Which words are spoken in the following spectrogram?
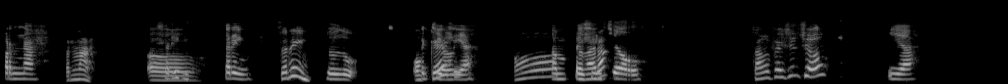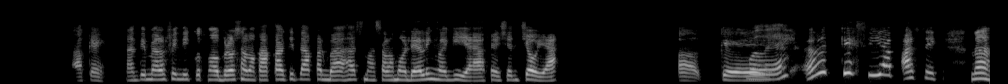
Pernah. Pernah. Sering. Uh, sering. Sering. Dulu. Oke. Okay. Kecil ya. Oh. Sama fashion show. Sama fashion show? Iya. Oke, nanti Melvin ikut ngobrol sama kakak. Kita akan bahas masalah modeling lagi ya, fashion show ya. Oke. Boleh. Oke, siap, asik. Nah,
